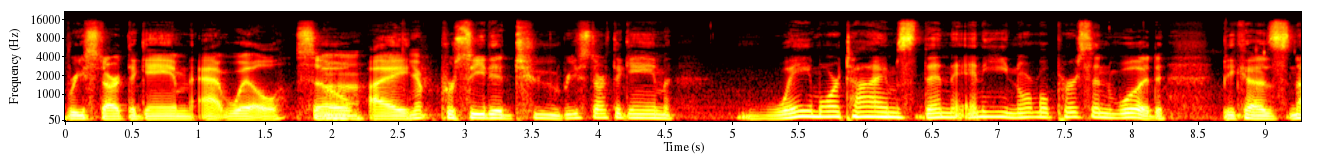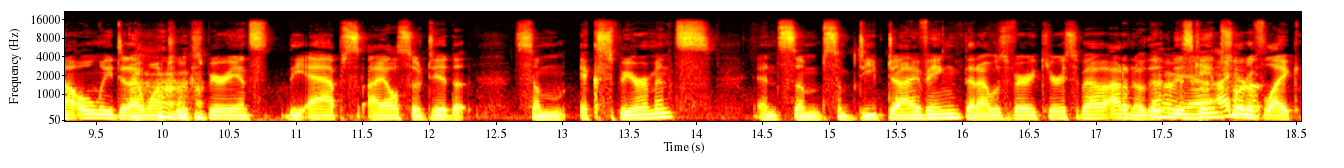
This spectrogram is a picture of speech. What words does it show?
restart the game at will. So Mhm. I Yep. proceeded to restart the game way more times than any normal person would because not only did I want to experience the apps, I also did some experiments and some some deep diving that I was very curious about. I don't know. Th- Oh, this yeah, game's I sort of like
